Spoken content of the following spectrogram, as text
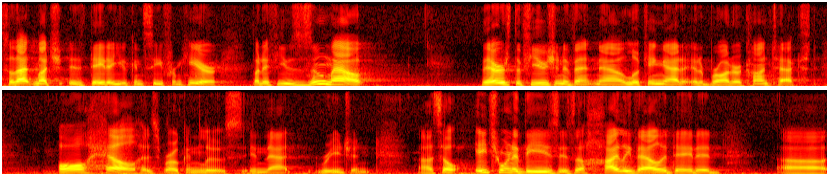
so that much is data you can see from here. But if you zoom out, there's the fusion event now, looking at it in a broader context. All hell has broken loose in that region. Uh, so each one of these is a highly validated uh,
